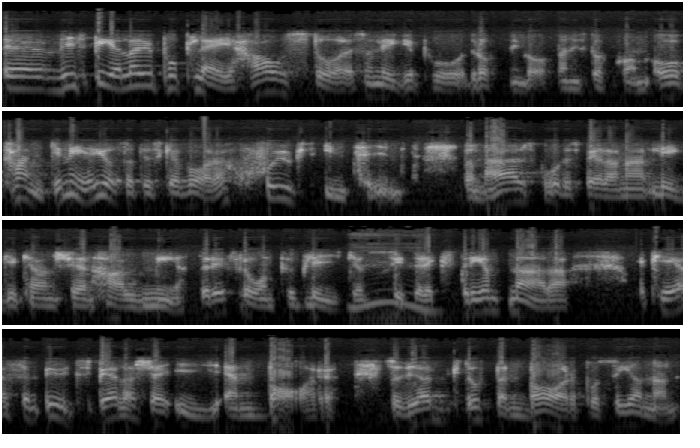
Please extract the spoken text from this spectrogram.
Eh, vi spelar ju på Playhouse då, som ligger på Drottninggatan i Stockholm. Och tanken är just att det ska vara sjukt intimt. De här skådespelarna ligger kanske en halv meter ifrån publiken, sitter extremt nära. Pjäsen utspelar sig i en bar. Så vi har byggt upp en bar på scenen.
